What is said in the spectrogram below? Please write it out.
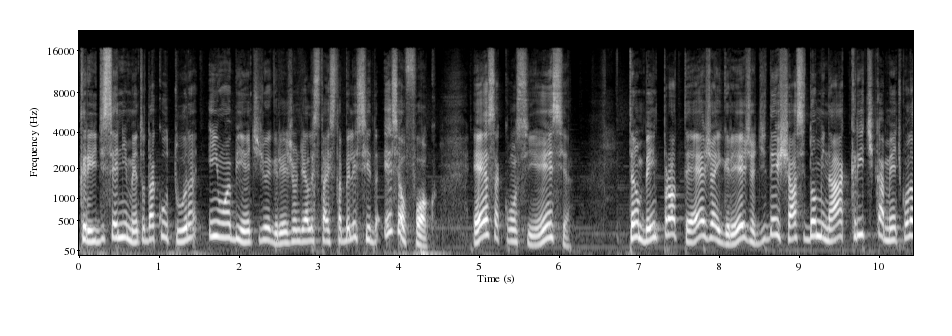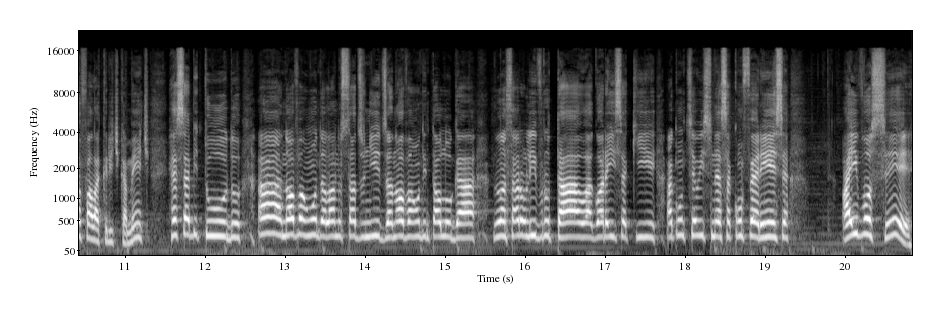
crie discernimento da cultura em um ambiente de uma igreja onde ela está estabelecida. Esse é o foco. Essa consciência também protege a igreja de deixar se dominar criticamente. Quando eu falo criticamente, recebe tudo. Ah, nova onda lá nos Estados Unidos, a nova onda em tal lugar, lançaram o livro tal, agora isso aqui, aconteceu isso nessa conferência. Aí você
